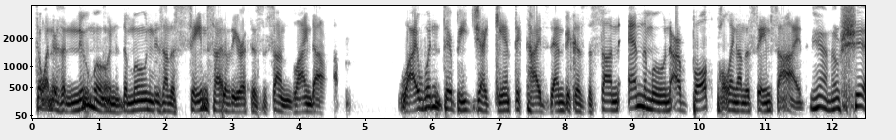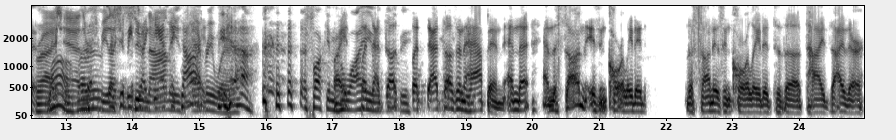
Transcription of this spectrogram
So when there's a new moon, the moon is on the same side of the earth as the sun, lined up. Why wouldn't there be gigantic tides then? Because the sun and the moon are both pulling on the same side. Yeah, no shit. Right. Wow, yeah, that there is- should be there like should be tsunamis everywhere. Yeah. Fucking Right? Hawaii but, would that does, just be. but that doesn't happen. And the and the sun isn't correlated. The sun isn't correlated to the tides either.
